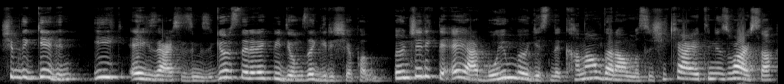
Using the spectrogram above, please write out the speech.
Şimdi gelin ilk egzersizimizi göstererek videomuza giriş yapalım. Öncelikle eğer boyun bölgesinde kanal daralması şikayetiniz varsa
